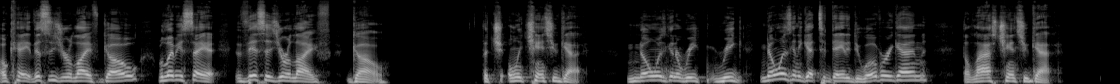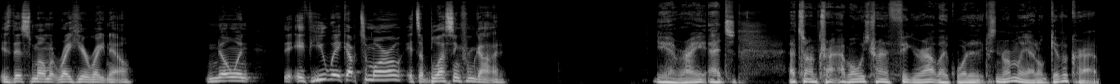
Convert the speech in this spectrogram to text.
okay, this is your life, go. Well, let me say it. This is your life, go. the ch- only chance you get. No one's gonna re, re no one's gonna get today to do over again. The last chance you get is this moment right here, right now. No one. If you wake up tomorrow, it's a blessing from God. Yeah, right. That's that's what I'm trying. I'm always trying to figure out like what it because normally I don't give a crap,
